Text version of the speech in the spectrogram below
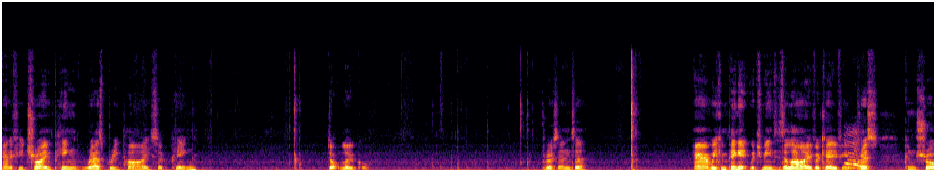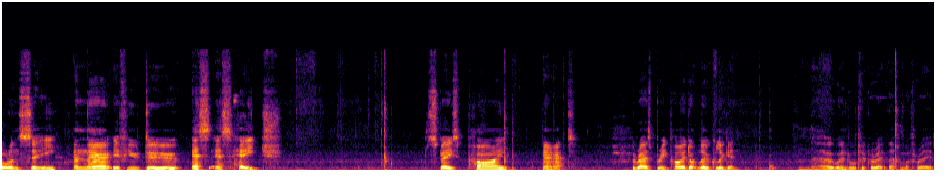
and if you try and ping Raspberry Pi, so ping dot local. Press enter. And we can ping it, which means it's alive. Okay, if you Yay. press Control and C, and now if you do SSH space pi at Raspberry Pi dot local again. No, it won't autocorrect that, I'm afraid.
